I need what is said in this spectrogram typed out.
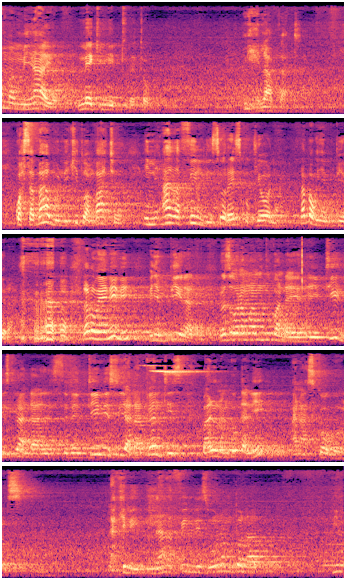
ama Mihayo making it to the top. Me, I love that. Kwa sababu ni kitu ambacho in other field sio rahisi kukiona, labda kwenye mpira. Labda kwenye nini, kwenye mpira tu. Unaweza kuona mtu under 18 sio under 17 sio under 20s, bado unamkuta ni ana score goals, lakini in other field unaona mtu ana mimi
